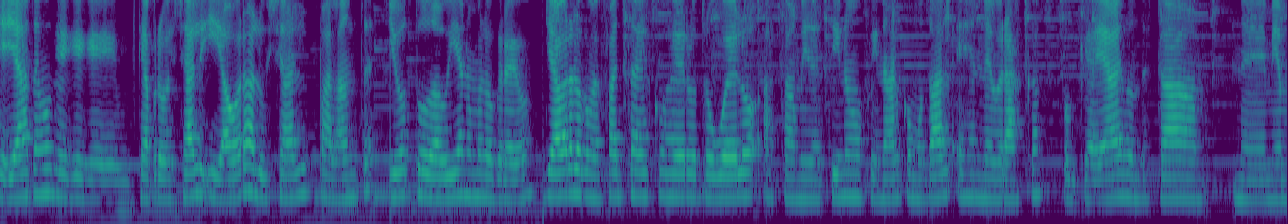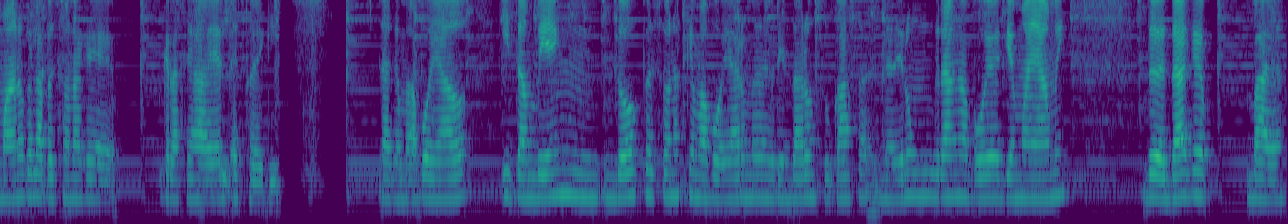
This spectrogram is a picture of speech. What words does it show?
que ya tengo que, aprovechar y ahora luchar para adelante. Yo todavía no me lo creo. Ya ahora lo que me falta es coger otro vuelo hasta mi destino final como tal, es en Nebraska, porque allá es donde está eh, mi hermano, que es la persona que gracias a él estoy aquí, la que me ha apoyado. Y también dos personas que me apoyaron, me brindaron su casa, me dieron un gran apoyo aquí en Miami. De verdad que, vaya,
